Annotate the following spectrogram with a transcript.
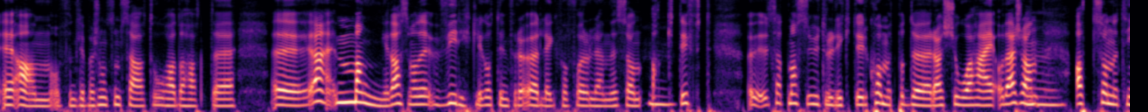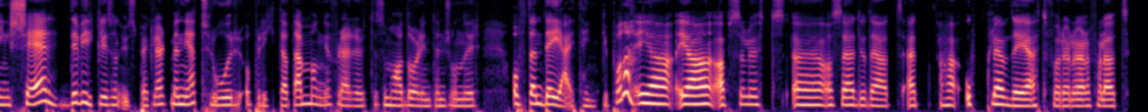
eh, annen offentlig person som sa at hun hadde hatt eh, eh, ja, mange da, som hadde virkelig gått inn for å ødelegge for forholdet hennes sånn Mm. aktivt. Uh, satt masse utrorykter, kommet på døra, tjo og hei. Og det er sånn Mm. at sånne ting skjer. Det virker litt sånn uspekulert, men jeg tror oppriktig at det er mange flere ute som har dårlige intensjoner ofte enn det jeg tenker på, da. Ja, ja absolutt. Uh, og så er det jo det at jeg har opplevd det i ett forhold, i hvert fall at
